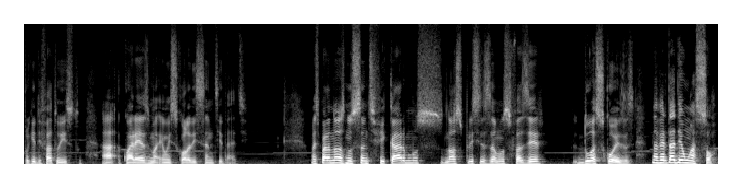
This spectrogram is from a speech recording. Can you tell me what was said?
Porque de fato isto, a Quaresma é uma escola de santidade. Mas para nós nos santificarmos, nós precisamos fazer duas coisas. Na verdade é uma só,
